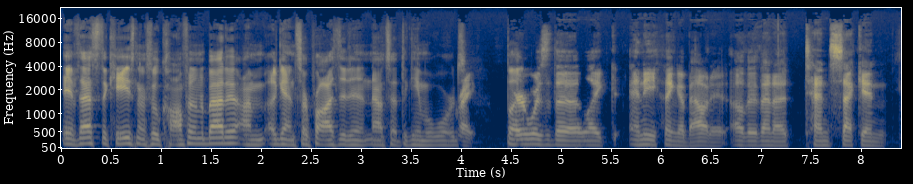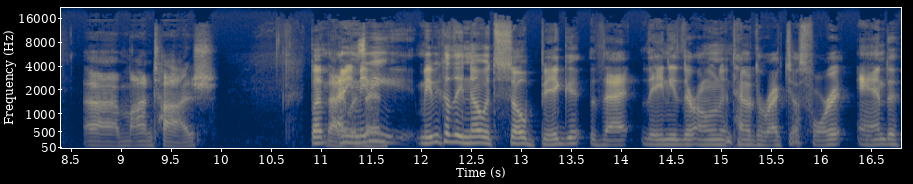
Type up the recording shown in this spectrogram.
if that's the case and they're so confident about it, I'm again surprised they didn't announce at the Game Awards. Right. But Where was the like anything about it other than a 10 second uh montage? But that I mean, maybe maybe because they know it's so big that they need their own Nintendo Direct just for it, and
